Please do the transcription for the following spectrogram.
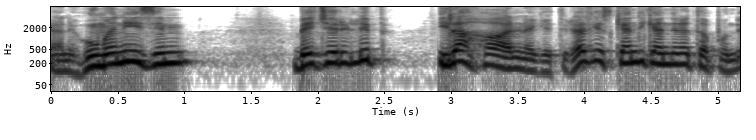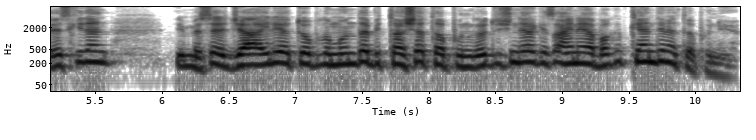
Yani humanizm becerilip ilah haline getir. Herkes kendi kendine tapındı. Eskiden mesela cahiliye toplumunda bir taşa tapınıyordu. Şimdi herkes aynaya bakıp kendine tapınıyor.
